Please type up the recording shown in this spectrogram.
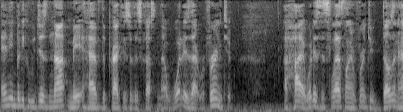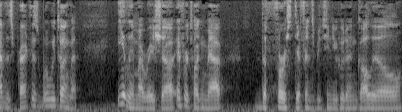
Anybody who does not may have the practice of this custom. Now, what is that referring to? Ahai, what is this last line referring to? Doesn't have this practice? What are we talking about? Elim Aresha, if we're talking about the first difference between Yehuda and Galil,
